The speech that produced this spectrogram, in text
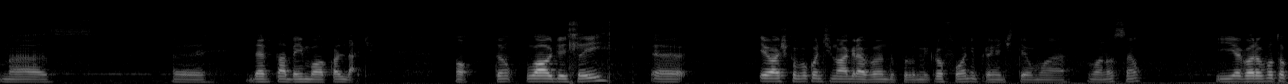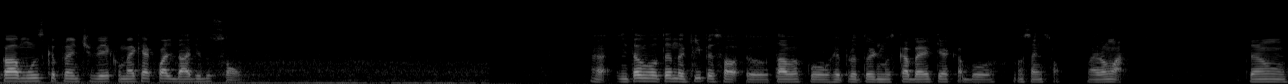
mas é, deve estar tá bem boa a qualidade. Bom, então o áudio é isso aí. É, eu acho que eu vou continuar gravando pelo microfone para a gente ter uma, uma noção. E agora eu vou tocar uma música para a gente ver como é que é a qualidade do som. Ah, então voltando aqui pessoal, eu tava com o reprodutor de música aberto e acabou não saindo som. Mas vamos lá. Então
